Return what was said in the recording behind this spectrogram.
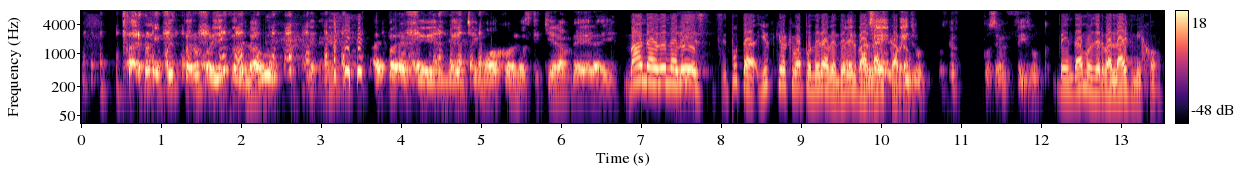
para, encuesta- para un proyecto de la U. Ahí para que le echen ojo los que quieran ver ahí. Manda de una Pero vez. Puta, yo creo que va a poner a vender Herbalife, en cabrón. Facebook, puse, puse en Facebook. Vendamos Herbalife, mijo.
